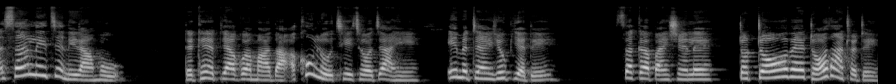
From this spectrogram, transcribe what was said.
အစမ်းလေးကျင့်နေတာမို့တကယ်ပြကွက်မှာသာအခုလိုခြေချော်ကြရင်အင်မတန်ရုပ်ပြက်တယ်။စက်ကပ်ပိုင်ရှင်လဲ တော်တော်ပဲဒေါသထွက်တယ်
